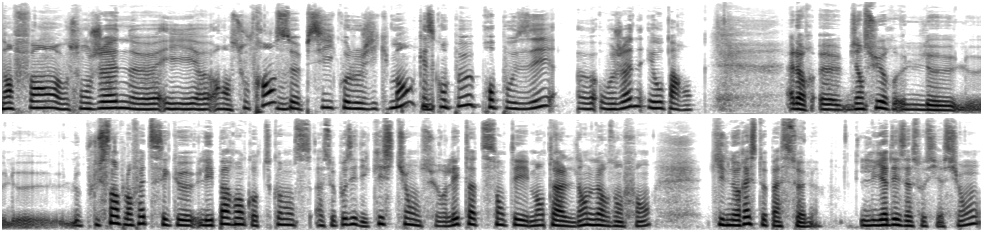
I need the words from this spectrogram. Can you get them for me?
enfant ou son jeune est euh, en souffrance mmh. psychologiquement, qu'est-ce mmh. qu'on peut proposer euh, aux jeunes et aux parents? Alors, euh, bien sûr, le, le, le, le, plus simple, en fait, c'est que les parents, quand ils commencent à se poser des questions sur l'état de santé mentale d'un de leurs enfants, qu'ils ne restent pas seuls. Il y a des associations,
